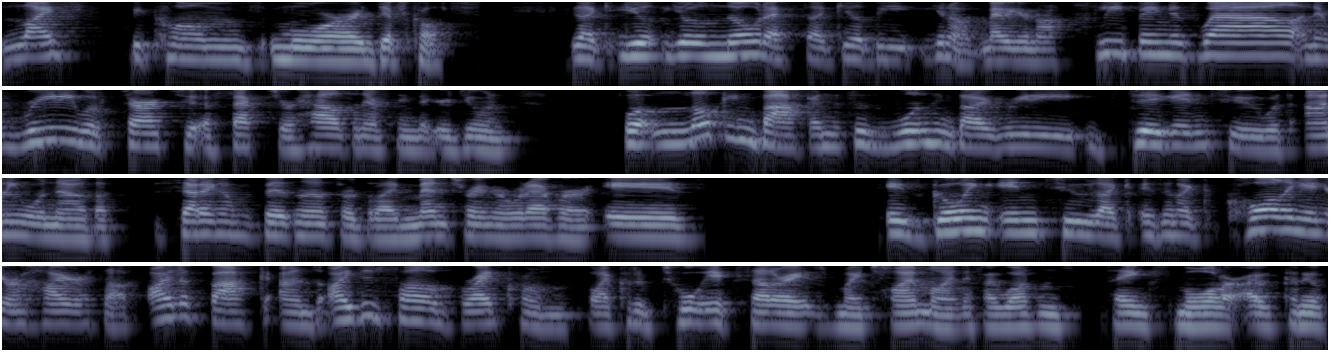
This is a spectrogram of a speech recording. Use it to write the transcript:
life becomes more difficult. like you'll you'll notice like you'll be you know maybe you're not sleeping as well and it really will start to affect your health and everything that you're doing but looking back and this is one thing that i really dig into with anyone now that's setting up a business or that i'm mentoring or whatever is is going into like is in like calling in your higher self. I look back and i did follow breadcrumbs but i could have totally accelerated my timeline if i wasn't playing smaller. I was kind of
